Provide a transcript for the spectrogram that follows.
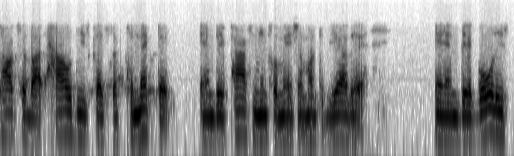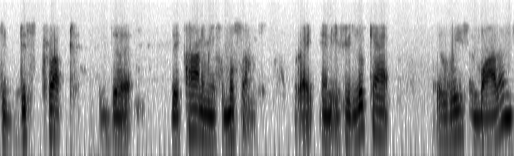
talks about how these guys are connected and they're passing information one to the other. And their goal is to disrupt the the economy of Muslims, right? And if you look at the recent violence,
